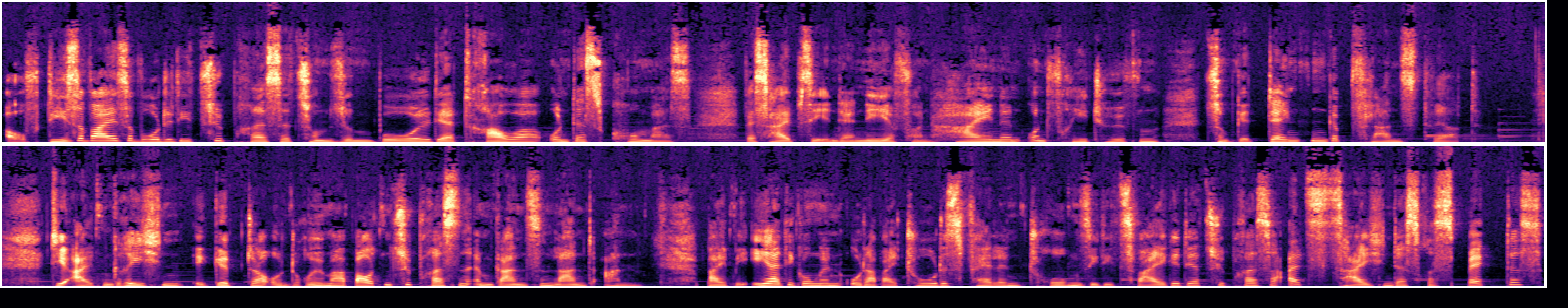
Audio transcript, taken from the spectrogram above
Auf diese Weise wurde die Zypresse zum Symbol der Trauer und des Kummers, weshalb sie in der Nähe von Hainen und Friedhöfen zum Gedenken gepflanzt wird. Die alten Griechen, Ägypter und Römer bauten Zypressen im ganzen Land an. Bei Beerdigungen oder bei Todesfällen trugen sie die Zweige der Zypresse als Zeichen des Respektes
